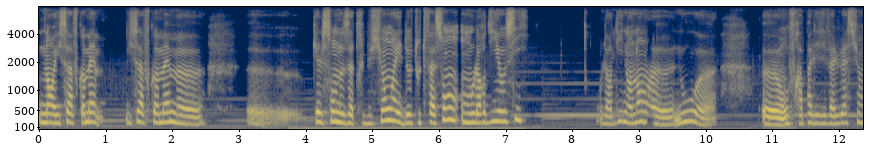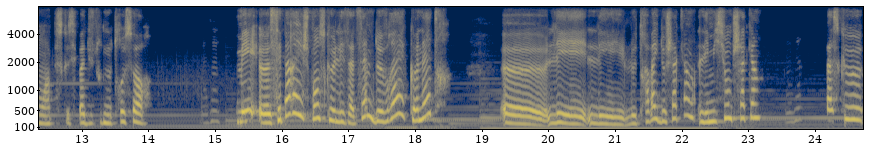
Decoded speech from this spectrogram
non, ils savent quand même ils savent quand même euh, euh, quelles sont nos attributions et de toute façon, on leur dit aussi. On leur dit non, non, euh, nous, on ne fera pas les évaluations hein, parce que c'est pas du tout de notre sort. Mhm. Mais c'est pareil, je pense que les ADSEM devraient connaître les, le travail de chacun, les missions de chacun. Mhm. Parce que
